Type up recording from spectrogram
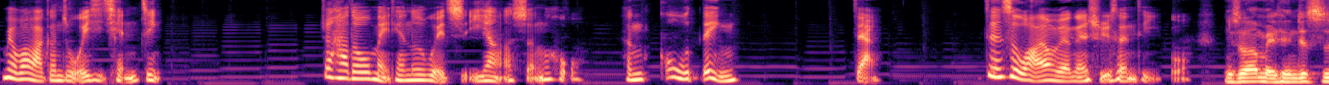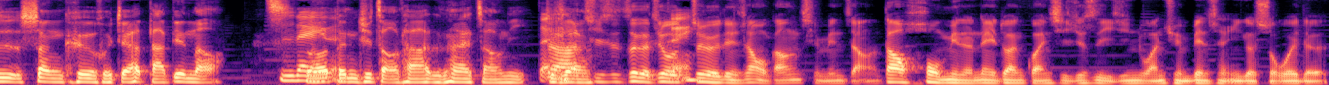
没有办法跟着我一起前进？就他都每天都是维持一样的生活，很固定，这样。这件事我好像没有跟徐生提过你说他每天就是上课回家打电脑，之类的。然后等你去找他，等他来找你，就对这样。啊其实这个就就有点像我刚刚前面讲的，到后面的那段关系，就是已经完全变成一个所谓的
